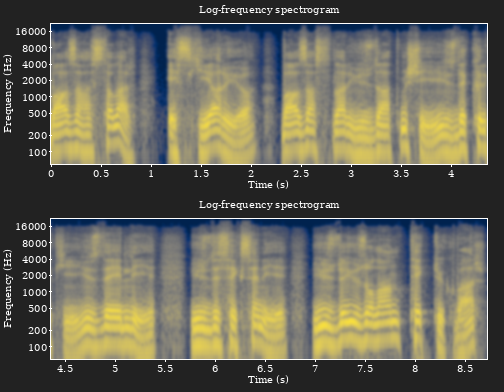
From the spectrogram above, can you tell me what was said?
Bazı hastalar eskiyi arıyor. Bazı hastalar %60 iyi, %40 iyi, %50 iyi, %80 iyi, %100 olan tek tük var.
